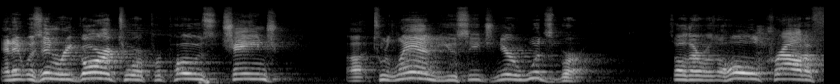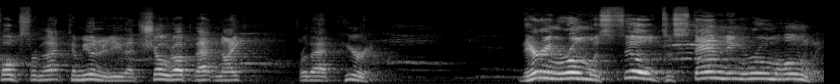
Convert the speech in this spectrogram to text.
And it was in regard to a proposed change uh, to land usage near Woodsboro. So there was a whole crowd of folks from that community that showed up that night for that hearing. The hearing room was filled to standing room only.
